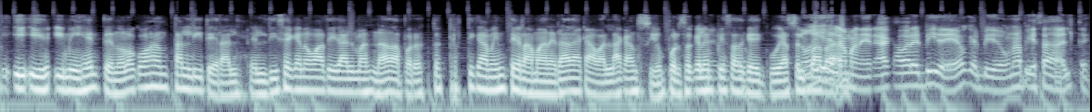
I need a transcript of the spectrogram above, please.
Y, y, y, mi gente, no lo cojan tan literal. Él dice que no va a tirar más nada, pero esto es prácticamente la manera de acabar la canción. Por eso que él empieza a que voy a ser no, y la manera de acabar el video, que el video es una pieza de arte.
